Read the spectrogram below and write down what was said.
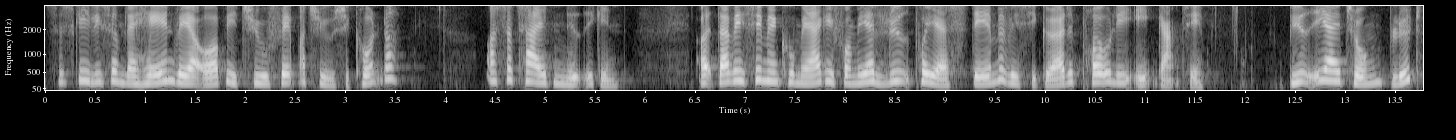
Så skal I ligesom lade hagen være oppe i 20-25 sekunder, og så tager I den ned igen. Og der vil I simpelthen kunne mærke, at I får mere lyd på jeres stemme, hvis I gør det. Prøv lige en gang til. Bid jer i tungen blødt,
